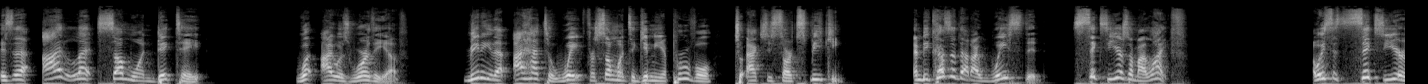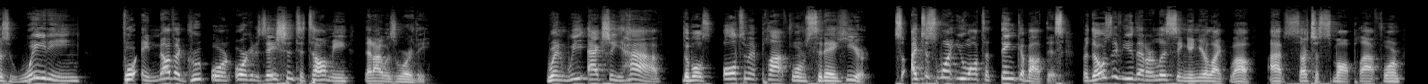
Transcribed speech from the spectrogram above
is that I let someone dictate what I was worthy of, meaning that I had to wait for someone to give me approval to actually start speaking. And because of that, I wasted six years of my life. I wasted six years waiting for another group or an organization to tell me that I was worthy. When we actually have the most ultimate platforms today here. So I just want you all to think about this. For those of you that are listening and you're like, wow, I have such a small platform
